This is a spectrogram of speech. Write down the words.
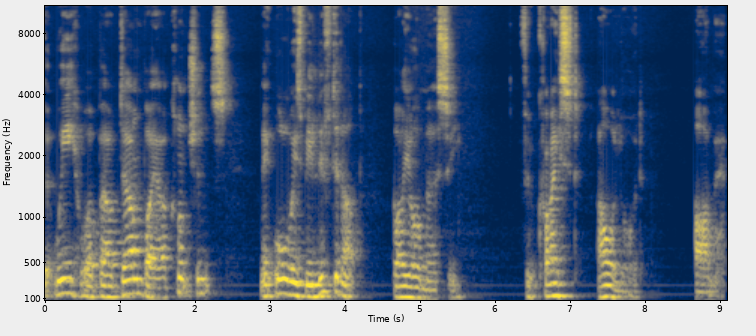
that we who are bowed down by our conscience may always be lifted up by your mercy. Through Christ our Lord. Amen.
